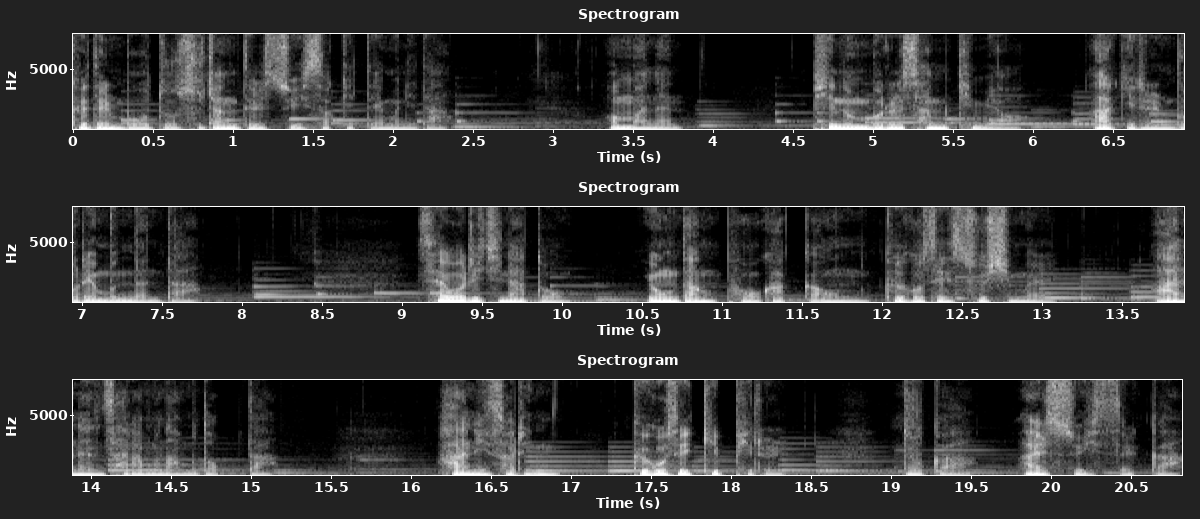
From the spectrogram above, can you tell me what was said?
그들 모두 수장될 수 있었기 때문이다. 엄마는 피눈물을 삼키며 아기를 물에 묻는다. 세월이 지나도 용당포 가까운 그곳의 수심을 아는 사람은 아무도 없다. 한이 서린 그곳의 깊이를 누가 알 수 있을까?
